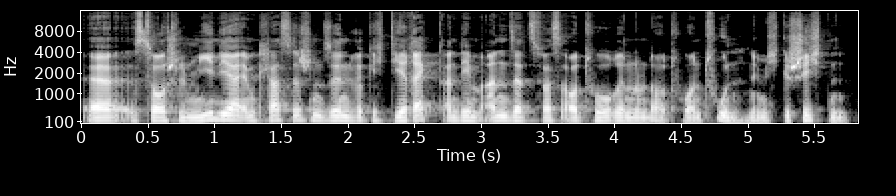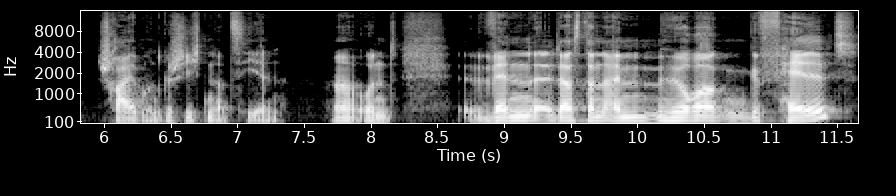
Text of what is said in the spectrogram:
äh, Social Media im klassischen Sinn wirklich direkt an dem ansetzt, was Autorinnen und Autoren tun, nämlich Geschichten schreiben und Geschichten erzählen. Ja? Und wenn das dann einem Hörer gefällt,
